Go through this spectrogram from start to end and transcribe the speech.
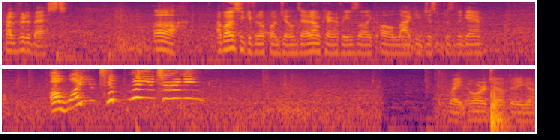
It's probably for the best. Ugh. I've honestly given up on Jonesy. I don't care if he's, like, all laggy just because of the game. Oh, why are you tip? Why are you turning? Wait, or Joe. There you go.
